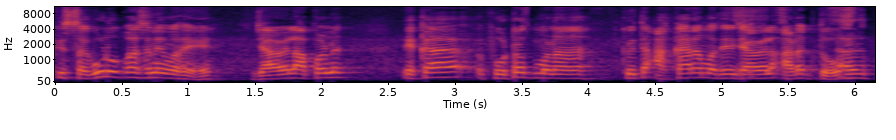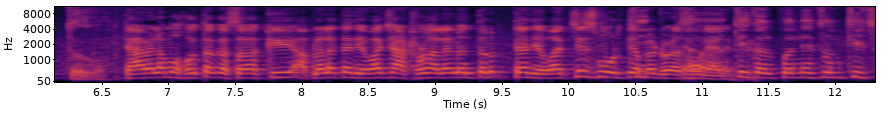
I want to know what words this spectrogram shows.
की सगुण उपासनेमध्ये ज्यावेळेला आपण एका फोटोत म्हणा किंवा त्या आकारामध्ये ज्यावेळेला अडकतो अडकतो. त्यावेळेला मग होतं कसं की आपल्याला त्या देवाची आठवण आल्यानंतर त्या देवाचीच मूर्ती आपल्या डोळ्यासमोर यायला ती लागते. कल्पनेतून तीच.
